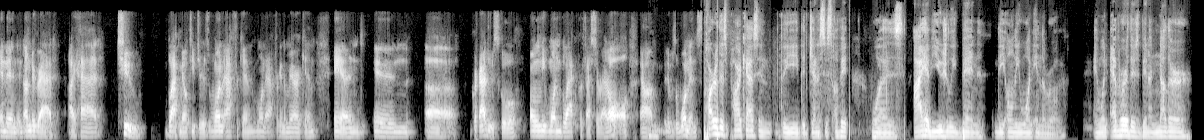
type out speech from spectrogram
and then in undergrad, I had two black male teachers, one African, one African American, and in uh, graduate school, only one black professor at all. Um, it was a woman. Part of this podcast and the the genesis of it was I have usually been the only one in the room. And whenever there's been another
